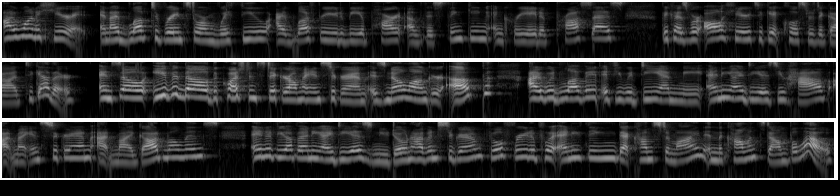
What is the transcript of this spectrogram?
I want to hear it, and I'd love to brainstorm with you. I'd love for you to be a part of this thinking and creative process because we're all here to get closer to God together. And so, even though the question sticker on my Instagram is no longer up, I would love it if you would DM me any ideas you have at my Instagram at my God Moments. And if you have any ideas and you don't have Instagram, feel free to put anything that comes to mind in the comments down below.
